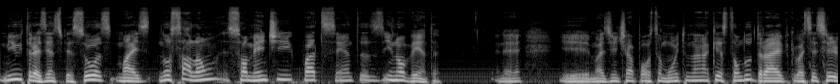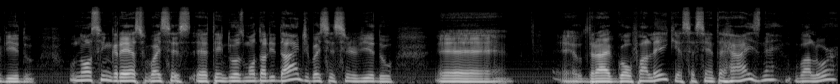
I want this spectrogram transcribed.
1.300 pessoas, mas no salão somente 490. Né? E, mas a gente aposta muito na questão do drive que vai ser servido. O nosso ingresso vai ser, é, tem duas modalidades, vai ser servido é, é, o drive, igual eu falei, que é 60 reais, né? O valor,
